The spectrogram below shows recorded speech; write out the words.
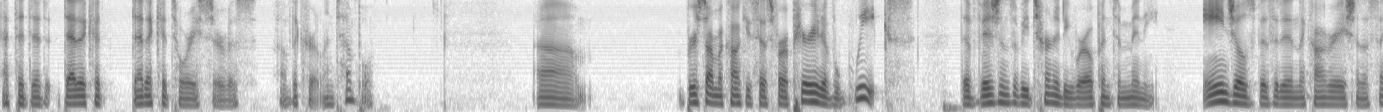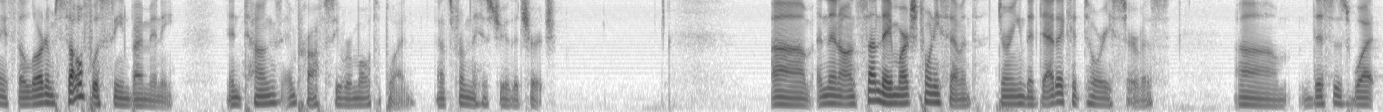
at the dedicated dedicatory service of the Kirtland Temple. Um, Bruce R. McConkie says, For a period of weeks, the visions of eternity were open to many. Angels visited in the congregation of the saints. The Lord himself was seen by many, and tongues and prophecy were multiplied. That's from the history of the church. Um, and then on Sunday, March 27th, during the dedicatory service, um, this is what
